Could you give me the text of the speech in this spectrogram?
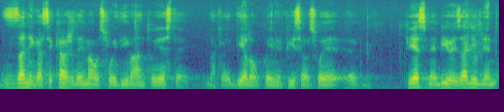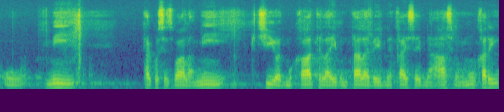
za njega se kaže da je imao svoj divan, to jeste dakle, dijelo u kojem je pisao svoje e, pjesme, bio je zaljubljen u Mi, tako se zvala Mi, kći od Mukatila ibn Talebe ibn Kajsa ibn Asim ibn Munkari,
